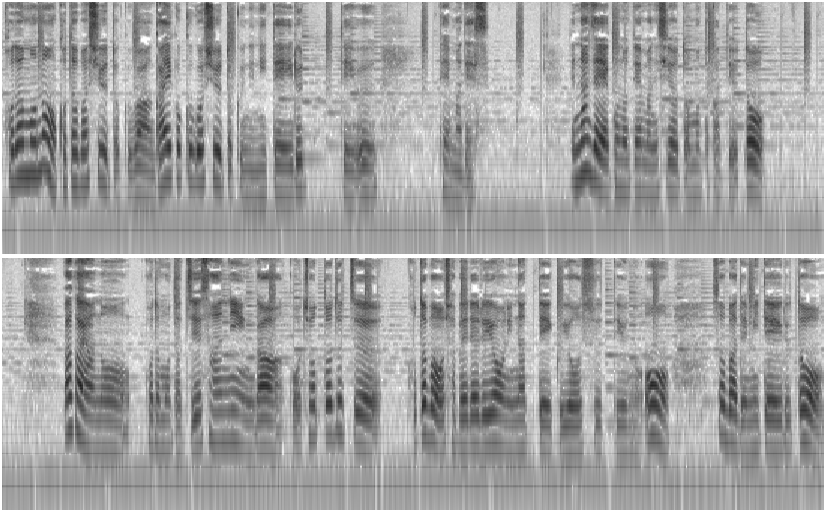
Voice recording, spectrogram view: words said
子どもの言葉習得は外国語習得に似ているっていうテーマです。でなぜこのテーマにしようと思ったかっていうと我が家の子供たち3人がこうちょっとずつ言葉を喋れるようになっていく様子っていうのをそばで見ていると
